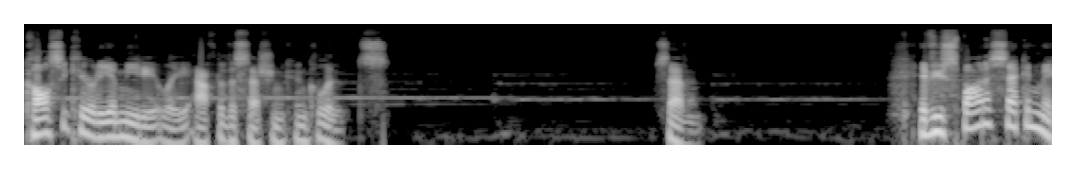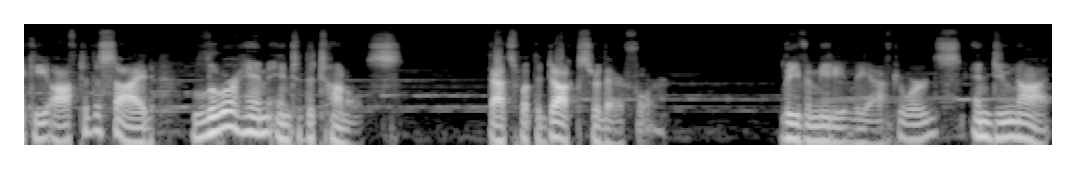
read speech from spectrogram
Call security immediately after the session concludes. 7. If you spot a second Mickey off to the side, lure him into the tunnels. That's what the ducks are there for. Leave immediately afterwards, and do not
